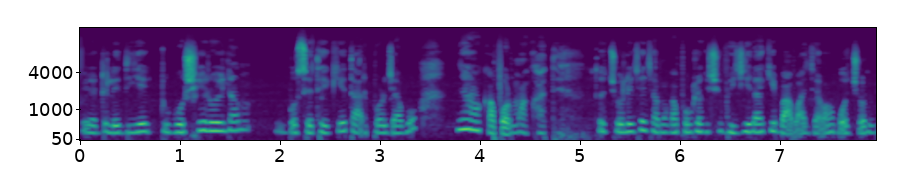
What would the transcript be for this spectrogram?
বেলে টেলে দিয়ে একটু বসে রইলাম, বসে থেকে তারপর যাব জামা কাপড় মাখাতে। তো চলে যাই, জামা কাপড়গুলো কিছু ভিজিয়ে রাখি। বাবার জামা প্রচণ্ড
